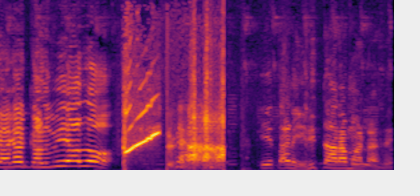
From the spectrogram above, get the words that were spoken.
કાકા કળવી આવો એ તાણે એરી તારા માટે છે.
